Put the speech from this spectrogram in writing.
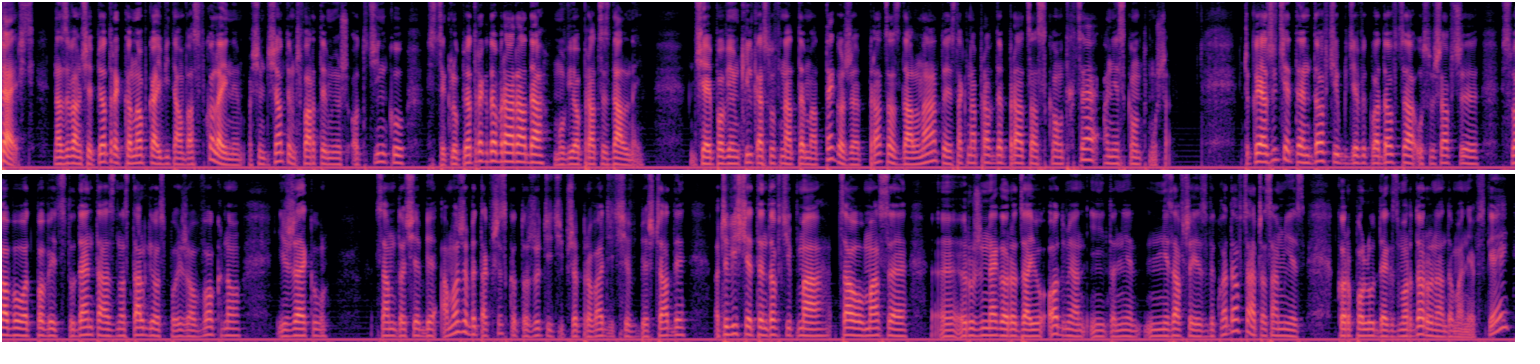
Cześć, nazywam się Piotrek Konopka i witam Was w kolejnym, 84. już odcinku z cyklu Piotrek Dobra Rada mówi o pracy zdalnej. Dzisiaj powiem kilka słów na temat tego, że praca zdalna to jest tak naprawdę praca skąd chcę, a nie skąd muszę. Czy kojarzycie ten dowcip, gdzie wykładowca, usłyszawszy słabą odpowiedź studenta, z nostalgią spojrzał w okno i rzekł sam do siebie, a może by tak wszystko to rzucić i przeprowadzić się w Bieszczady? Oczywiście ten dowcip ma całą masę e, różnego rodzaju odmian i to nie, nie zawsze jest wykładowca, a czasami jest korpoludek z Mordoru na Domaniewskiej,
